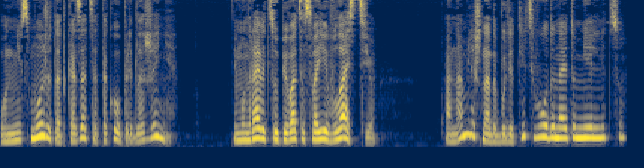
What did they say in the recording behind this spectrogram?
Он не сможет отказаться от такого предложения. Ему нравится упиваться своей властью, а нам лишь надо будет лить воду на эту мельницу.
